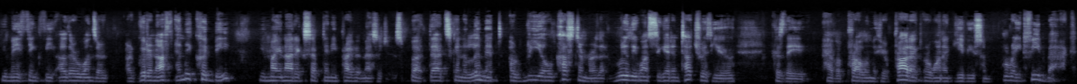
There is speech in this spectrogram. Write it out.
You may think the other ones are, are good enough, and they could be. You might not accept any private messages, but that's going to limit a real customer that really wants to get in touch with you because they have a problem with your product or want to give you some great feedback,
